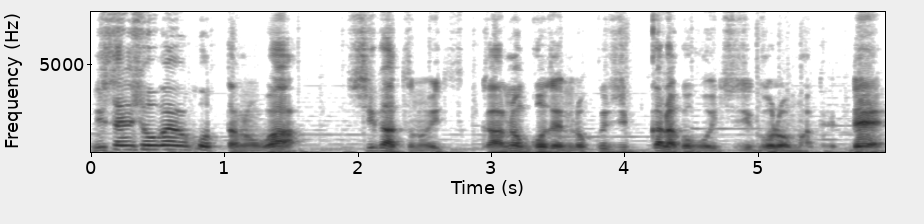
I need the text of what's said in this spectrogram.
実際に障害が起こったのは4月の5日の午前6時から午後1時頃までで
